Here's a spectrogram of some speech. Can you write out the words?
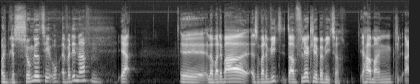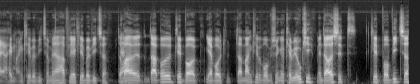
og det bliver sunget til... Var det en aften? Ja. Øh, eller var det bare... Altså, var det Victor? Der er flere klip af Victor. Jeg har mange... Kli- Ej, jeg har ikke mange klip af Victor, men jeg har flere klip af Victor. Der, Ja. var, der er både et klip, hvor... Ja, hvor der er mange klip, hvor vi synger karaoke, men der er også et klip, hvor Victor...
